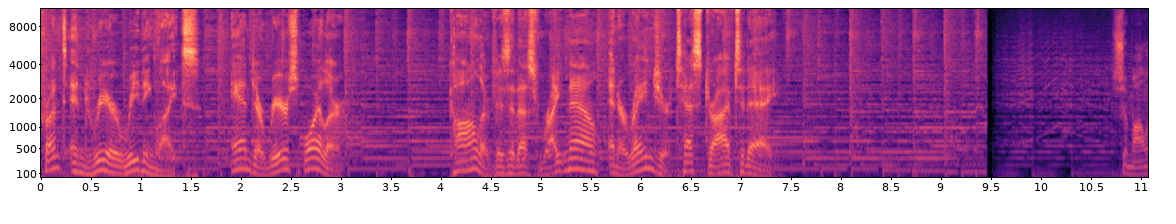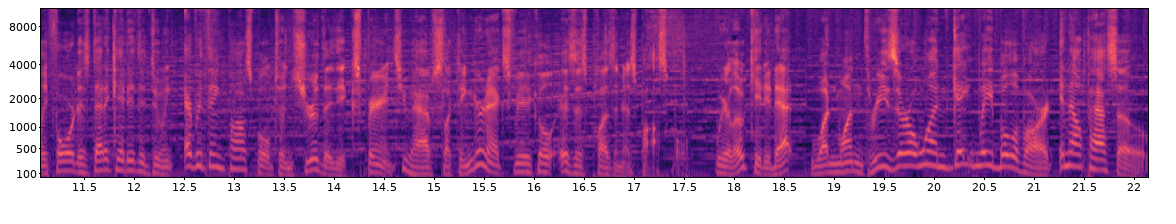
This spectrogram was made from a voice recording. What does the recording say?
front and rear reading lights, and a rear spoiler. Call or visit us right now and arrange your test drive today. Shamaley Ford is dedicated to doing everything possible to ensure that the experience you have selecting your next vehicle is as pleasant as possible. We are located at 11301 Gateway Boulevard in El Paso.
